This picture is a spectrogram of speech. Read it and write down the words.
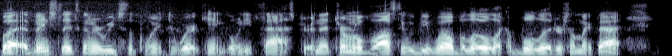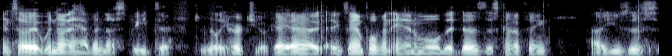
But eventually it's going to reach the point to where it can't go any faster. And that terminal velocity would be well below like a bullet or something like that. And so it would not have enough speed to, to really hurt you. Okay, an example of an animal that does this kind of thing, uh, this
